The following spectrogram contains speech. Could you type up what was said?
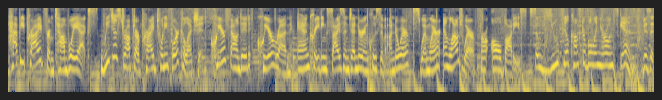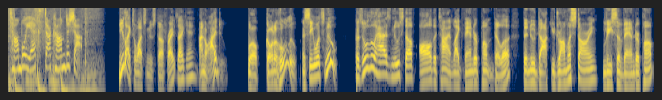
Happy Pride from Tomboy X. We just dropped our Pride 24 collection. Queer founded, queer run, and creating size and gender inclusive underwear, swimwear, and loungewear for all bodies so you feel comfortable in your own skin. Visit tomboyx.com to shop. You like to watch new stuff, right, Zeitgang? I know I do. Well, go to Hulu and see what's new. Because Hulu has new stuff all the time, like Vanderpump Villa, the new docudrama starring Lisa Vanderpump.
